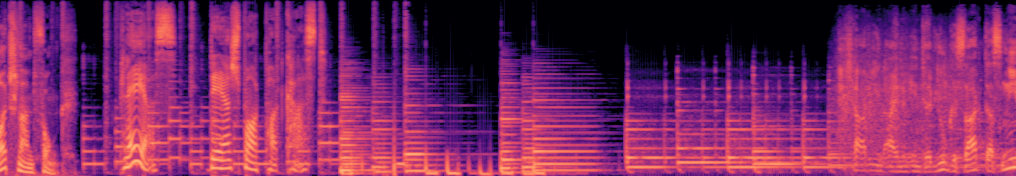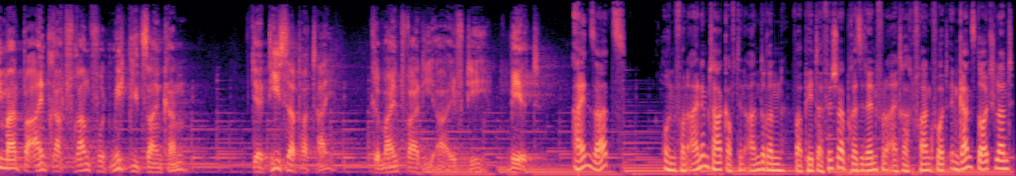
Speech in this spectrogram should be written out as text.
Deutschlandfunk. Players, der Sportpodcast. Ich habe in einem Interview gesagt, dass niemand bei Eintracht Frankfurt Mitglied sein kann, der dieser Partei, gemeint war die AfD, wählt. Ein Satz und von einem Tag auf den anderen war Peter Fischer Präsident von Eintracht Frankfurt in ganz Deutschland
